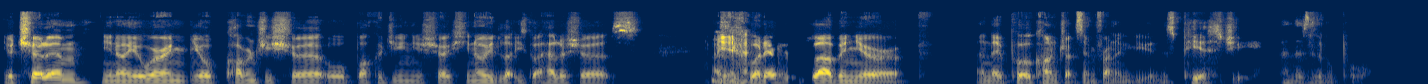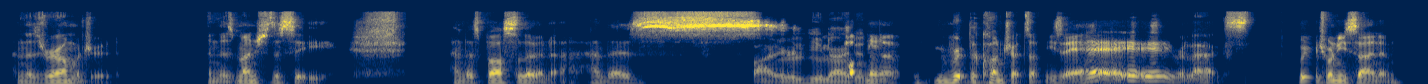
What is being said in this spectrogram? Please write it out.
You're chilling, you know, you're wearing your Coventry shirt or Boca Junior shirts. You know, he- he's got hella shirts. And Yeah. you've got every club in Europe, and they put a contract in front of you. And there's PSG, and there's Liverpool, and there's Real Madrid, and there's Manchester City, and there's Barcelona, and there's Bayern United. Tottenham. You rip the contract up and you say, hey, hey, hey, relax. Which one are you him?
